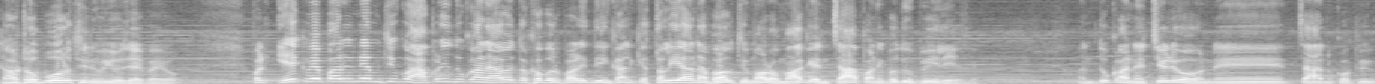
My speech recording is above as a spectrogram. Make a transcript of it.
ટાઢો બોર થઈને ઉયો જાય ભાઈઓ. પણ એક વેપારીને એમ થયું કે આપણી દુકાને આવે તો ખબર પાડી દઈ કારણ કે તલિયાના ભાવથી માળો માગે ને ચા પાણી બધું પી લે છે. અને દુકાને ચડ્યો ને ચા ને કોફી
